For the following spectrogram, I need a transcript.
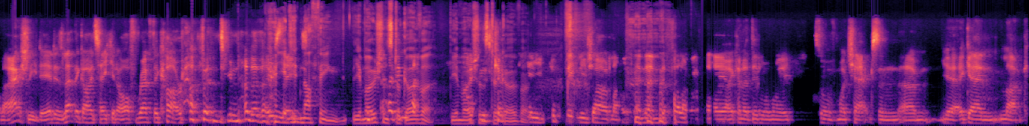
what I actually did is let the guy take it off, rev the car up, and do none of those you things. did nothing. The emotions took over. The emotions took over. completely, Completely childlike. And then the following day, I kind of did all my sort of my checks, and um, yeah, again, luck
